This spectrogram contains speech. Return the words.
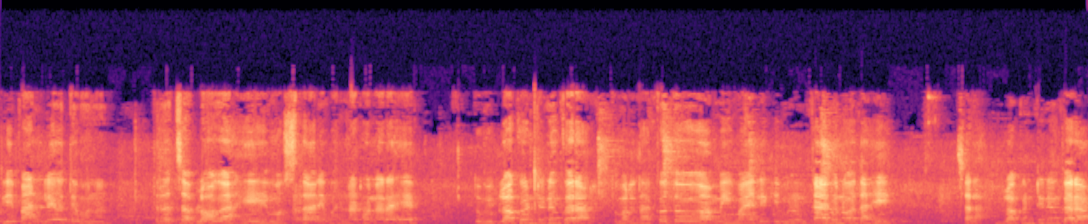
क्लिप आणले होते म्हणून. तर आजचा ब्लॉग आहे मस्त आणि भन्नाट होणार आहे. तुम्ही ब्लॉग कंटिन्यू करा. तुम्हाला दाखवतो आम्ही मायले की मिळून काय बनवत आहे. चला ब्लॉग कंटिन्यू करा.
